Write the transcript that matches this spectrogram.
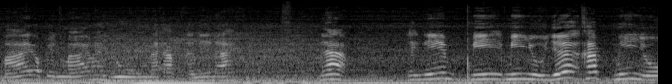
ไม้ก็เป็นไม้พยุงนะครับ อันนี้นะเนี่ยอย่างนี้มีมีอยู่เยอะครับมีอยู่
